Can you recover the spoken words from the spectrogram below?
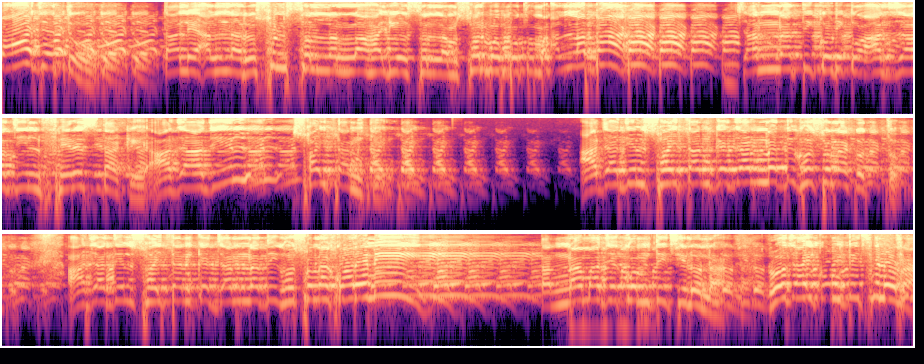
পাওয়া যেত, তাহলে আল্লাহ রসুল সাল্লাহ আলী সাল্লাম সর্বপ্রথম আল্লাহ পাক জান্নাতি করতো আজাজিল ফেরেস্তাকে আজাজিল শয়তানকে। আজাজিল শয়তানকে জান্নাতি ঘোষণা করত। আজাজিল শয়তানকে জান্নাতি ঘোষণা করেনি। তার নামাজে কমতি ছিল না, রোজায় কমতি ছিল না,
